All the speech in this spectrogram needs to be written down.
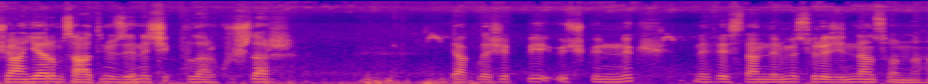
Şu an yarım saatin üzerine çıktılar kuşlar. Yaklaşık bir 3 günlük nefeslendirme sürecinden sonra.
